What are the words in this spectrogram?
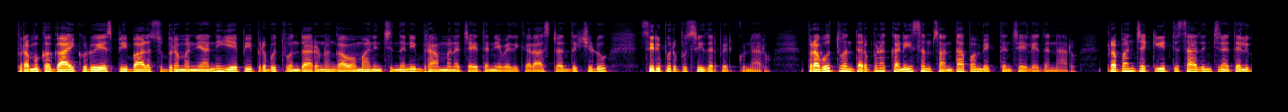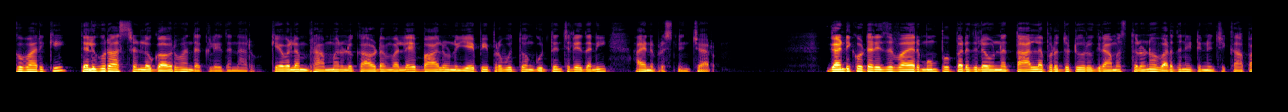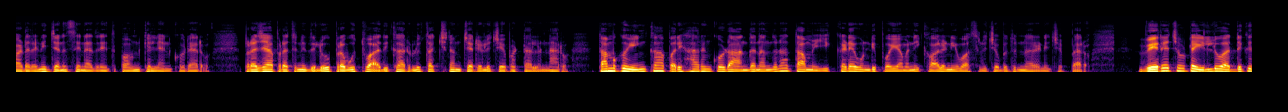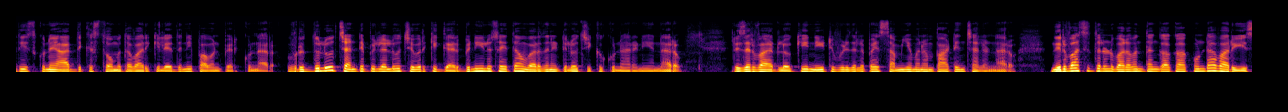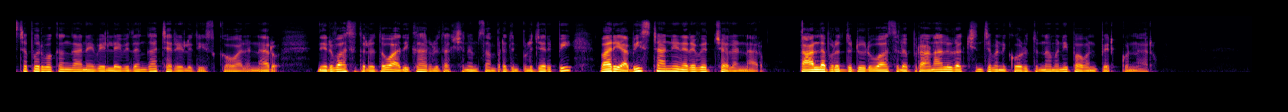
ప్రముఖ గాయకుడు ఎస్పీ బాలసుబ్రహ్మణ్యాన్ని ఏపీ ప్రభుత్వం దారుణంగా అవమానించిందని బ్రాహ్మణ చైతన్య వేదిక రాష్ట్ర అధ్యక్షుడు సిరిపురుపు శ్రీధర్ పేర్కొన్నారు. ప్రభుత్వం తరపున కనీసం సంతాపం వ్యక్తం చేయలేదన్నారు. ప్రపంచ కీర్తి సాధించిన తెలుగువారికి తెలుగు రాష్ట్రంలో గౌరవం దక్కలేదన్నారు. కేవలం బ్రాహ్మణులు కావడం వల్లే బాలును ఏపీ ప్రభుత్వం గుర్తించలేదని ఆయన ప్రశ్నించారు. గండికోట రిజర్వాయర్ ముంపు పరిధిలో ఉన్న తాళ్ళ ప్రొద్దుటూరు గ్రామస్తులను వరద నీటి నుంచి కాపాడాలని జనసేన అధినేత పవన్ కళ్యాణ్ కోరారు. ప్రజాప్రతినిధులు ప్రభుత్వ అధికారులు తక్షణం చర్యలు చేపట్టాలన్నారు. తమకు ఇంకా పరిహారం కూడా అందనందున తాము ఇక్కడే ఉండిపోయామని కాలనీ వాసులు చెబుతున్నారని చెప్పారు. వేరే చోట ఇల్లు అద్దెకు తీసుకునే ఆర్థిక స్తోమత వారికి లేదని పవన్ పేర్కొన్నారు. వృద్ధులు చంటిపిల్లలు చివరికి గర్భిణీలు సైతం వరద నీటిలో చిక్కుకున్నారని అన్నారు. రిజర్వాయర్లోకి నీటి విడుదలపై సంయమనం పాటించాలన్నారు. నిర్వాసితులను బలవంతంగా కాకుండా వారు ఇష్టపూర్వకంగానే వెళ్ళే విధంగా చర్యలు తీసుకోవాలన్నారు. నిర్వాసితులతో అధికారులు తక్షణం సంప్రదింపులు జరిపి వారి అభీష్టాన్ని నెరవేర్చాలన్నారు. తాళ్ళ ప్రొద్దుటూరు వాసుల ప్రాణాలు రక్షించమని కోరుతున్నామని పవన్ పేర్కొన్నారు.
